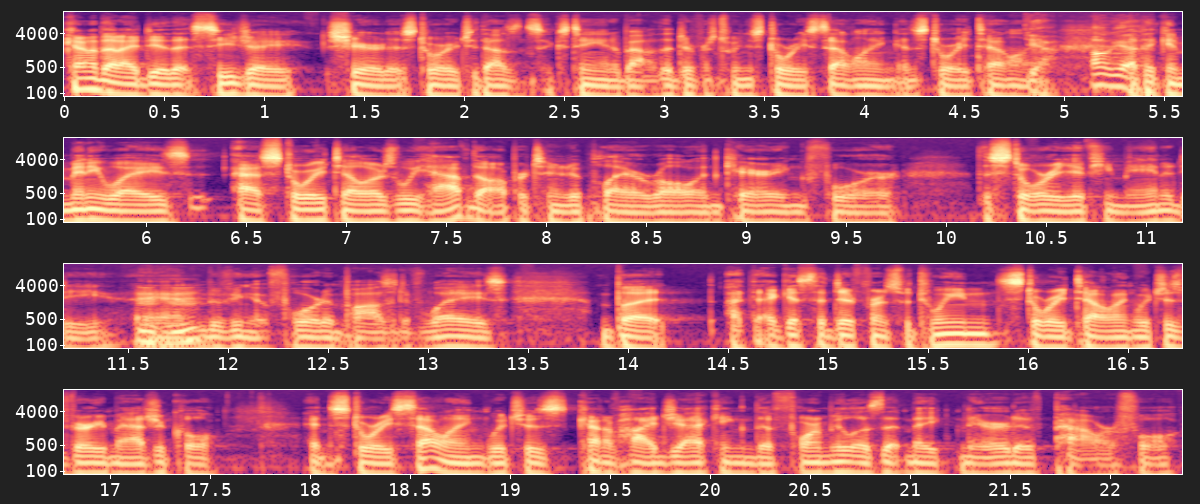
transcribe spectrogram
kind of that idea that CJ shared at Story 2016 about the difference between story selling and storytelling. Yeah. Oh, yeah. I think in many ways, as storytellers, we have the opportunity to play a role in caring for the story of humanity Mm-hmm. and moving it forward in positive ways. But I, th- I guess the difference between storytelling, which is very magical, and story selling, which is kind of hijacking the formulas that make narrative powerful,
